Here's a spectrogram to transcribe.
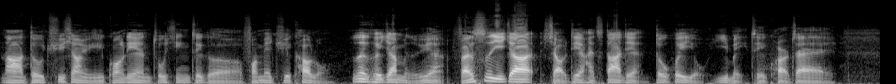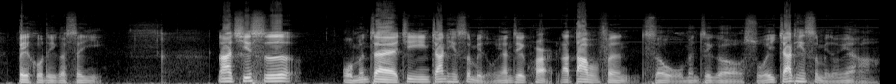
那都趋向于光电中心这个方面去靠拢。任何一家美容院，凡是一家小店还是大店，都会有医美这一块在背后的一个身影。那其实我们在经营家庭式美容院这块儿，那大部分时候我们这个所谓家庭式美容院啊，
